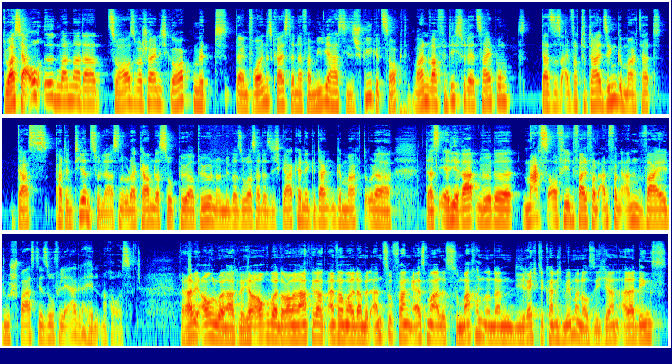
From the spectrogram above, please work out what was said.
du hast ja auch irgendwann mal da zu Hause wahrscheinlich gehockt mit deinem Freundeskreis, deiner Familie, hast dieses Spiel gezockt. Wann war für dich so der Zeitpunkt, dass es einfach total Sinn gemacht hat, das patentieren zu lassen? Oder kam das so peu à peu und über sowas hat er sich gar keine Gedanken gemacht? Oder dass er dir raten würde, mach's auf jeden Fall von Anfang an, weil du sparst dir so viel Ärger hinten raus. Da habe ich auch drüber nachgedacht. Ich habe auch drüber drüber nachgedacht, einfach mal damit anzufangen, erstmal alles zu machen und dann die Rechte kann ich mir immer noch sichern. Allerdings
